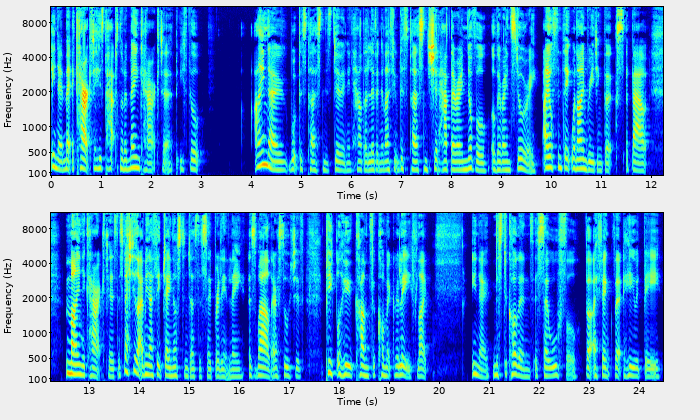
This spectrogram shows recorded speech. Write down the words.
you know, a character who's perhaps not a main character, but you thought, I know what this person is doing and how they're living, and I think this person should have their own novel or their own story. I often think when I'm reading books about minor characters, especially like, I mean, I think Jane Austen does this so brilliantly as well. There are sort of people who come for comic relief, like, you know, Mr. Collins is so awful, but I think that he would be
